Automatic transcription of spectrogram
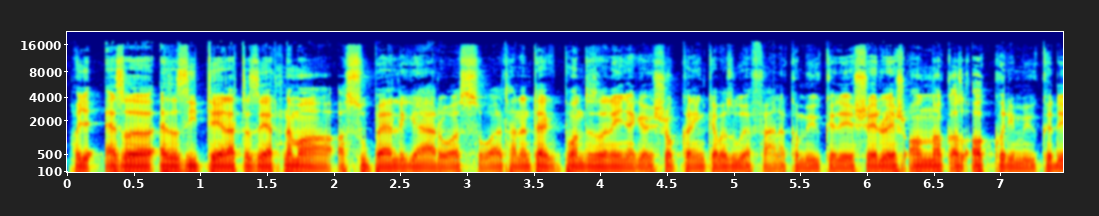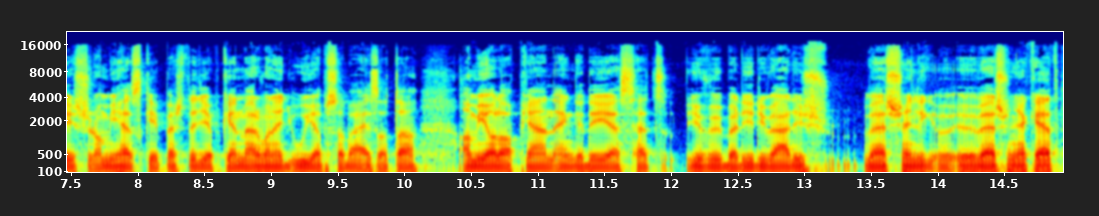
hogy ez, a, ez az ítélet azért nem a, a szuperligáról szólt, hanem pont ez a lényege, hogy sokkal inkább az UEFA-nak a működéséről, és annak az akkori működésről, amihez képest egyébként már van egy újabb szabályzata, ami alapján engedélyezhet jövőbeli rivális verseny, versenyeket,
